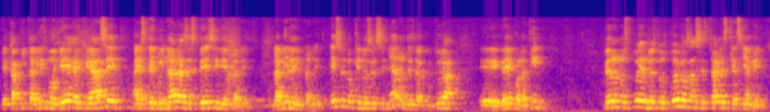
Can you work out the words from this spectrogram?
El capitalismo llega y ¿qué hace? A exterminar las especies y el planeta, la vida del planeta. Eso es lo que nos enseñaron desde la cultura eh, greco-latina. Pero nuestros pueblos ancestrales, ¿qué hacían ellos?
